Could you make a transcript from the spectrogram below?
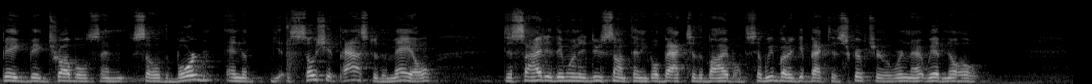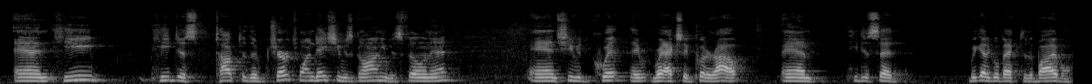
big, big troubles. And so the board and the associate pastor, the male, decided they wanted to do something and go back to the Bible. Said we better get back to the Scripture. We're not, we have no hope. And he he just talked to the church one day. She was gone. He was filling in, and she would quit. They actually put her out, and he just said, "We got to go back to the Bible,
